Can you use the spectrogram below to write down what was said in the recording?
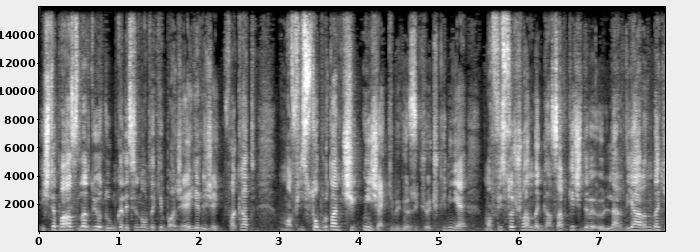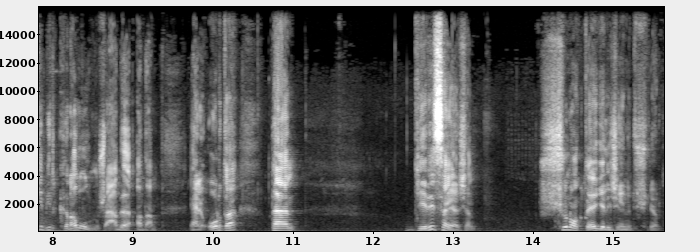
İşte bazıları diyor Doom Kalesi'nin oradaki bacaya gelecek fakat Mephisto buradan çıkmayacak gibi gözüküyor. Çünkü niye? Mephisto şu anda gazap geçidi ve ölüler diyarındaki bir kral olmuş abi adam. Yani orada ben geri sayacın şu noktaya geleceğini düşünüyorum.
